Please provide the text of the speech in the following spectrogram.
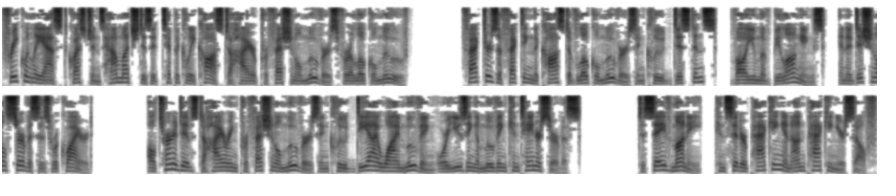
Frequently asked questions How much does it typically cost to hire professional movers for a local move? Factors affecting the cost of local movers include distance, volume of belongings, and additional services required. Alternatives to hiring professional movers include DIY moving or using a moving container service. To save money, consider packing and unpacking yourself.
